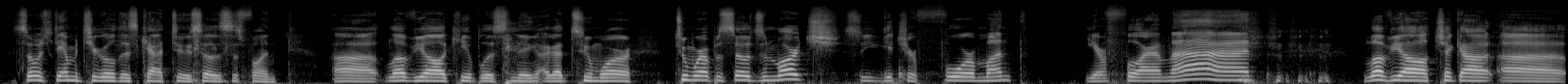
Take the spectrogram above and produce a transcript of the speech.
so much damn material this cat too, so this is fun. Uh love y'all. Keep listening. I got two more two more episodes in March, so you get your four month. Your four month. love y'all. Check out uh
